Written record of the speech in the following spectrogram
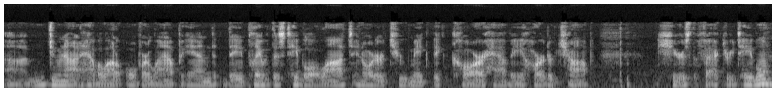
um, do not have a lot of overlap and they play with this table a lot in order to make the car have a harder chop. Here's the factory table.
